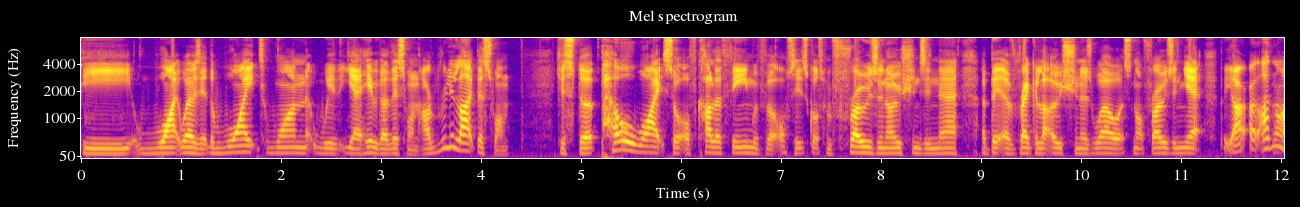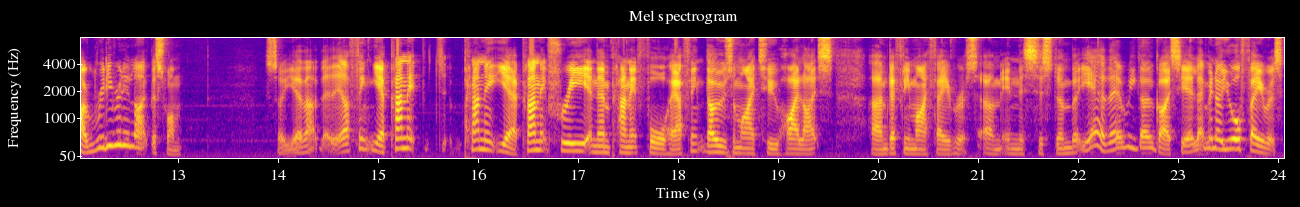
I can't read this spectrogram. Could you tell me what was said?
the white, where is it? The white one with, yeah, here we go, this one. I really like this one. Just the pearl white sort of colour theme with the, obviously it's got some frozen oceans in there, a bit of regular ocean as well. It's not frozen yet, but yeah, I, I don't know. I really really like this one. So yeah, that I think yeah, planet planet yeah, planet three and then planet four here. I think those are my two highlights um, definitely my favourites um, in this system. But yeah, there we go, guys. Yeah, let me know your favourites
